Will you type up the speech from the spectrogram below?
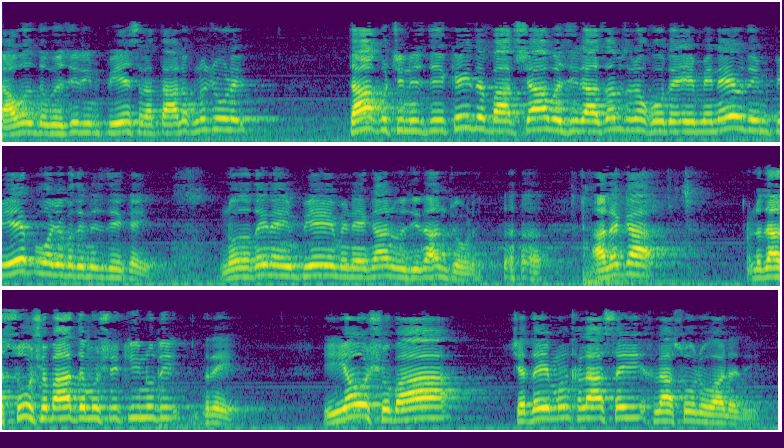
ناول د وزیر ایم پی اس سره تعلق نه جوړي تا خو چې نږدې کې د بادشاه وزیر اعظم سره خو د ایم ان ای او د ایم پی ای په وجه به نږدې کې نو د دین ایم پی ای ایم ان ای ګان وزیران جوړ الکه نو دا سو شبهات د مشرکینو دي درې یو شبهه چې دای من خلاصي خلاصول والدي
